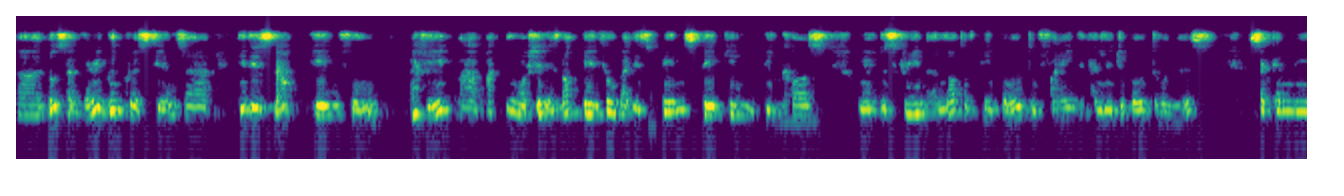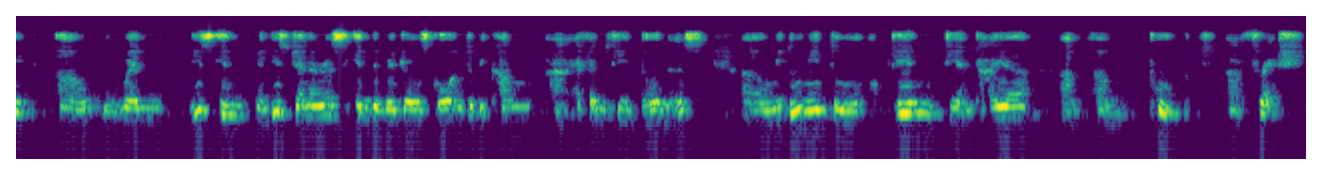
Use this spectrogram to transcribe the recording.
Uh, those are very good questions. Uh, it is not painful. Okay, uh, parking motion is not painful, but it's painstaking because we have to screen a lot of people to find eligible donors. Secondly, uh, when these in when these generous individuals go on to become uh, FMT donors, uh, we do need to obtain the entire um, um, poop uh, fresh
